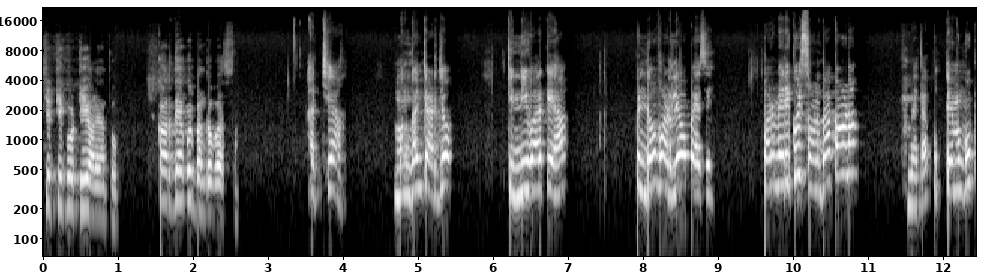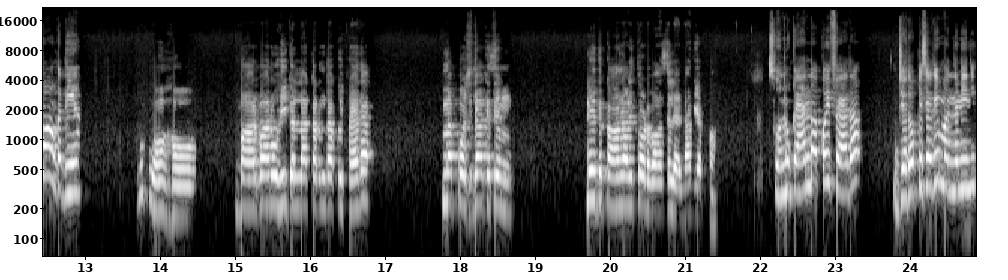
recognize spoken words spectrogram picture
ਚਿੱਟੀ ਕੋਠੀ ਵਾਲਿਆਂ ਤੋਂ। ਕਰਦੇ ਆ ਕੋਈ ਬੰਦੋਬਸਤ। ਅੱਛਾ ਮੰਗਣ ਚੜ ਜਾਓ। ਕਿੰਨੀ ਵਾਰ ਕਿਹਾ ਪਿੰਡੋਂ ਫੜ ਲਿਆਓ ਪੈਸੇ। ਪਰ ਮੇਰੀ ਕੋਈ ਸੁਣਦਾ ਕੌਣ ਆ? ਮੈਂ ਤਾਂ ਕੁੱਤੇ ਵਾਂਗੂ ਭੌਂਕਦੀ ਆ। ਓਹੋ ਬਾਰ-ਬਾਰ ਉਹੀ ਗੱਲਾਂ ਕਰਨ ਦਾ ਕੋਈ ਫਾਇਦਾ? ਹੈ? ਮੈਂ ਪੁੱਛਦਾ ਕਿਸੇ ਨੂੰ। ਨਹੀਂ ਦੁਕਾਨ ਵਾਲੇ ਤੋਂ ਐਡਵਾਂਸ ਲੈ ਲਾਂਗੇ ਆਪਾਂ। ਸੋਨੂੰ ਕਹਿਣ ਦਾ ਕੋਈ ਫਾਇਦਾ? ਜਦੋਂ ਕਿਸੇ ਦੀ ਮੰਨਣੀ ਨਹੀਂ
